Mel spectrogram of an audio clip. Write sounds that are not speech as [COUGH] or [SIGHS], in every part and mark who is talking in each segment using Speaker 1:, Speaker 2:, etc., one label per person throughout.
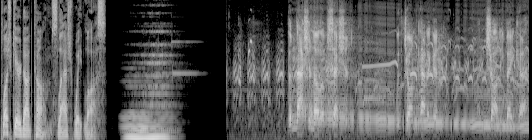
Speaker 1: plushcare.com slash weight loss.
Speaker 2: The National Obsession with John Cadigan and Charlie Baker.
